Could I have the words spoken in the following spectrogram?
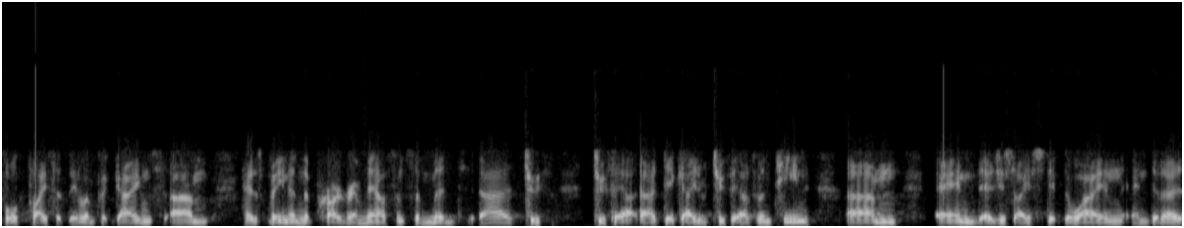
fourth place at the Olympic Games, um, has been in the program now since the mid uh, two, two, uh, decade of 2010. Um, and as you say, stepped away and, and did a,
